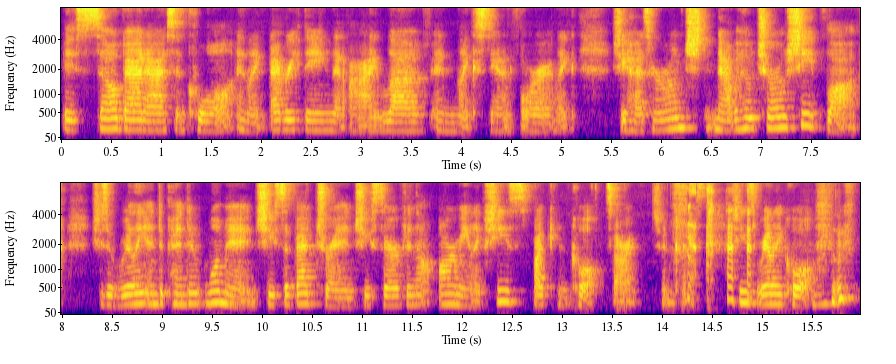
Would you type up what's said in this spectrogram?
is so badass and cool and like everything that I love and like stand for. Like she has her own Navajo churro sheep flock. She's a really independent woman. She's a veteran. She served in the army. Like she's fucking cool. Sorry, shouldn't curse. she's really cool.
